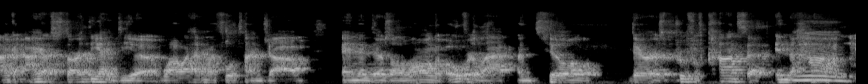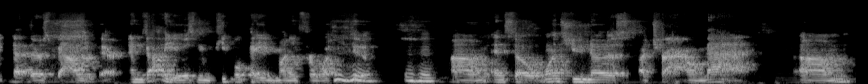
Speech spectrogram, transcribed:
I got, I got to start the idea while I have my full time job, and then there's a long overlap until there is proof of concept in the mm. hobby that there's value there. And value is when people pay you money for what you do. Mm-hmm. mm-hmm. Um, and so once you notice a track on that, um,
